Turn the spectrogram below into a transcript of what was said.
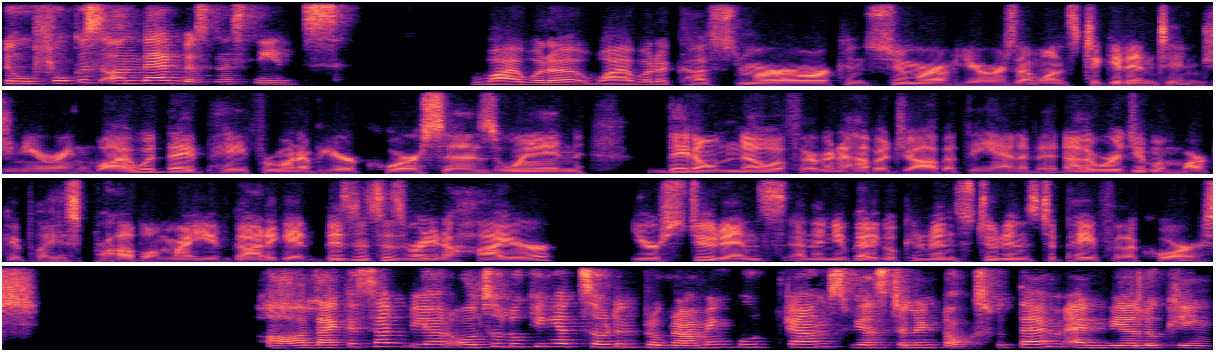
to focus on their business needs why would a why would a customer or a consumer of yours that wants to get into engineering why would they pay for one of your courses when they don't know if they're going to have a job at the end of it? In other words you have a marketplace problem right? You've got to get businesses ready to hire your students and then you've got to go convince students to pay for the course. Uh, like i said we are also looking at certain programming boot camps. We are still in talks with them and we are looking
